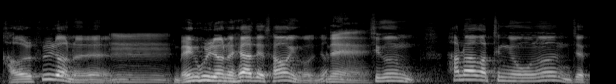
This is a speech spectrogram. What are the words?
가을 훈련을 음. 맹훈련을 해야 될 상황이거든요. 네. 지금 하나 같은 경우는 이제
